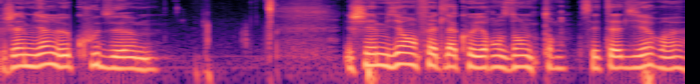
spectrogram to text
J'aime bien le coup de. J'aime bien en fait la cohérence dans le temps, c'est-à-dire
